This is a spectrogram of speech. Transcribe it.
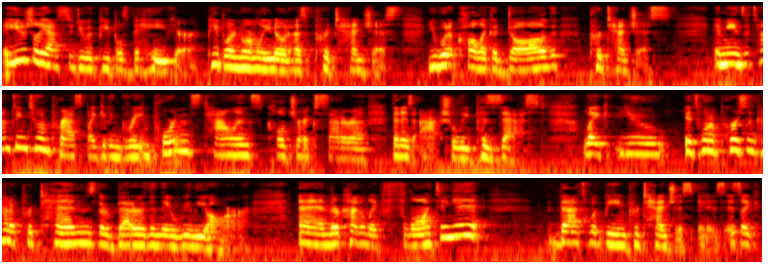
It usually has to do with people's behavior. People are normally known as pretentious. You wouldn't call like a dog pretentious. It means attempting to impress by giving great importance, talents, culture, etc. that is actually possessed. Like you, it's when a person kind of pretends they're better than they really are. And they're kind of like flaunting it that's what being pretentious is. It's like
